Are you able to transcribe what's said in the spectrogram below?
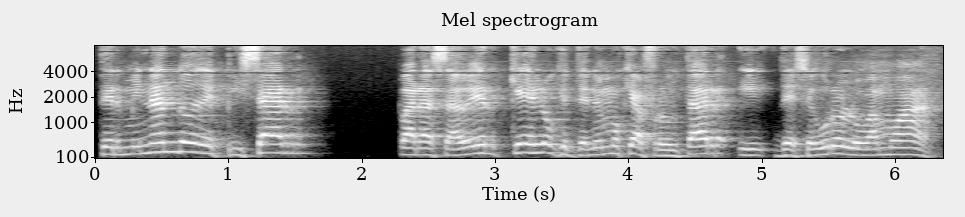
terminando de pisar para saber qué es lo que tenemos que afrontar y de seguro lo vamos a,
